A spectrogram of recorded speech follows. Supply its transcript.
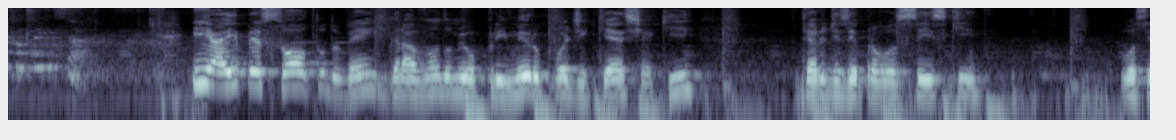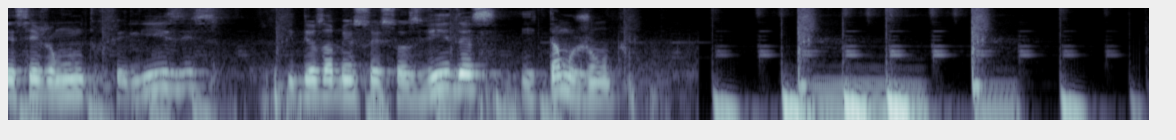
pra pensar. E aí, pessoal, tudo bem? Gravando o meu primeiro podcast aqui. Quero dizer para vocês que vocês sejam muito felizes, que Deus abençoe suas vidas e tamo junto.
